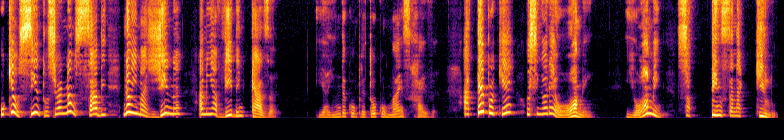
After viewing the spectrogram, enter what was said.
O que eu sinto, o senhor não sabe, não imagina a minha vida em casa. E ainda completou com mais raiva. Até porque o senhor é homem. E homem só pensa naquilo.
